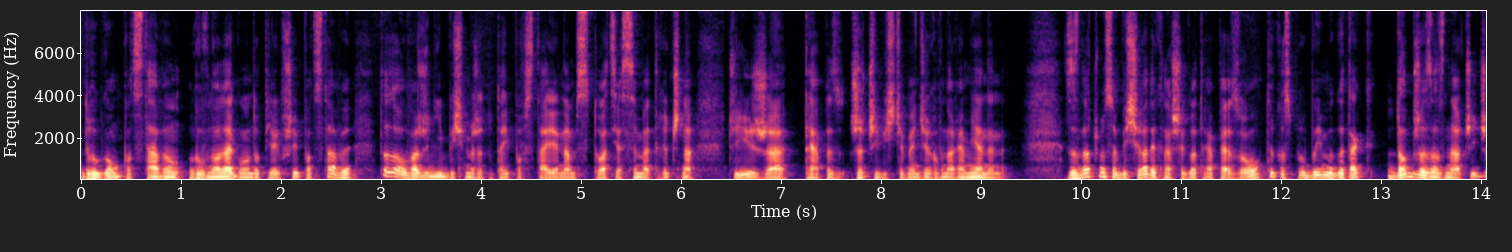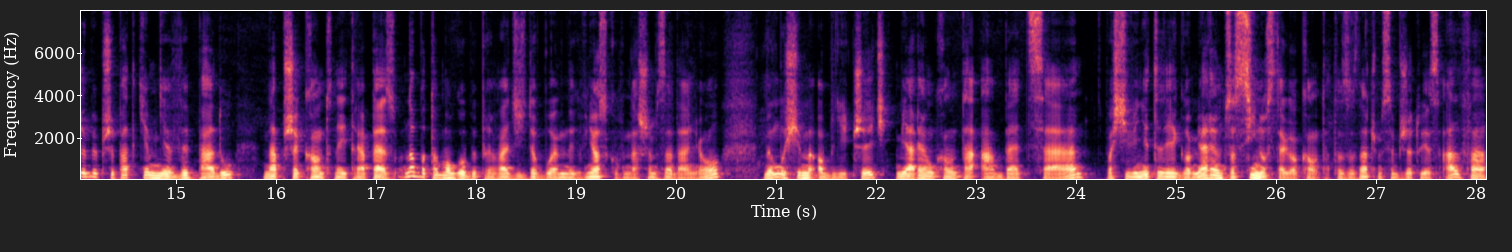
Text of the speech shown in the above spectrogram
drugą podstawę równoległą do pierwszej podstawy, to zauważylibyśmy, że tutaj powstaje nam sytuacja symetryczna, czyli że trapez rzeczywiście będzie równoramienny. Zaznaczmy sobie środek naszego trapezu, tylko spróbujmy go tak dobrze zaznaczyć, żeby przypadkiem nie wypadł na przekątnej trapezu, no bo to mogłoby prowadzić do błędnych wniosków w naszym zadaniu. My musimy obliczyć miarę kąta ABC, właściwie nie tyle jego miarę, co sinus tego kąta. To zaznaczmy sobie, że tu jest alfa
